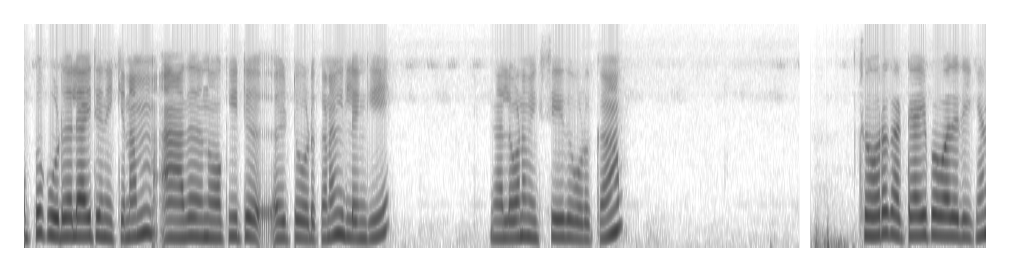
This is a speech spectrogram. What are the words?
ഉപ്പ് കൂടുതലായിട്ട് നിൽക്കണം അത് നോക്കിയിട്ട് ഇട്ട് കൊടുക്കണം. ഇല്ലെങ്കിൽ നല്ലോണം മിക്സ് ചെയ്ത് കൊടുക്കാം. ചോറ് കട്ടയായി പോവാതിരിക്കാൻ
